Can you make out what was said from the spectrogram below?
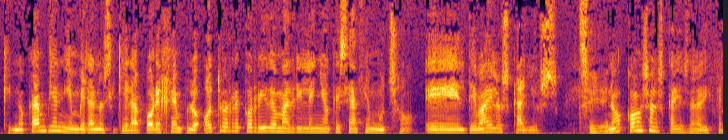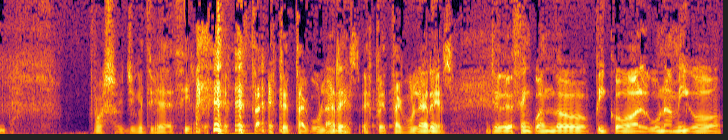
que no cambian ni en verano siquiera. Por ejemplo, otro recorrido madrileño que se hace mucho, eh, el tema de los callos. ¿No? ¿Cómo son los callos de la Vicenta? Pues yo qué te voy a decir, espectaculares, espectaculares. Yo de vez en cuando pico a algún amigo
